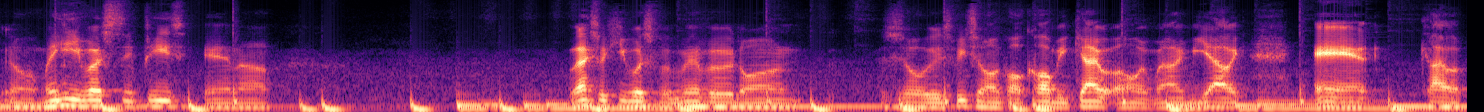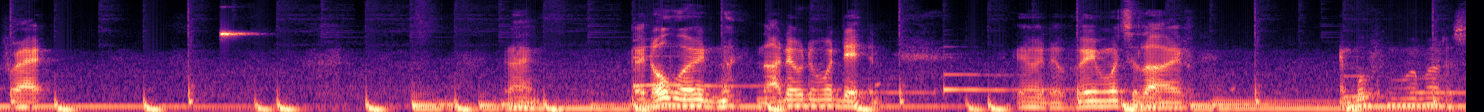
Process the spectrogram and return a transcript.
you know, may he rest in peace. And uh, last week he was remembered on he was featured on called Call Me Kyra on Mayim Bialik and Kyla Pratt. And, and don't worry, neither of them are dead. They're very much alive. And mothers.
